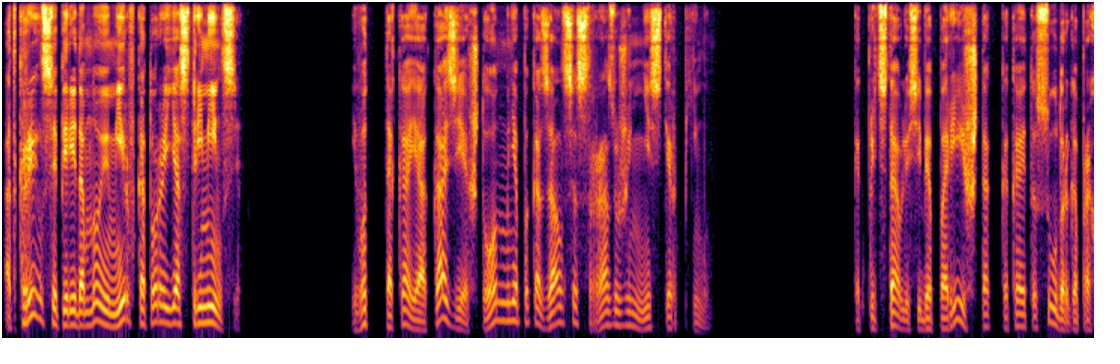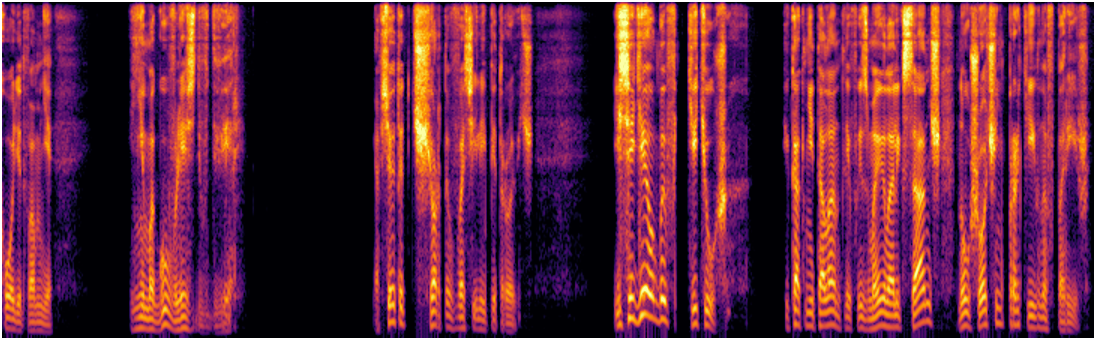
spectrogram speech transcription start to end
открылся передо мною мир, в который я стремился. И вот такая оказия, что он мне показался сразу же нестерпимым. Как представлю себе Париж, так какая-то судорога проходит во мне, и не могу влезть в дверь. А все этот чертов Василий Петрович. И сидел бы в тетюшах, и как неталантлив Измаил Александрович, но уж очень противно в Париже.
